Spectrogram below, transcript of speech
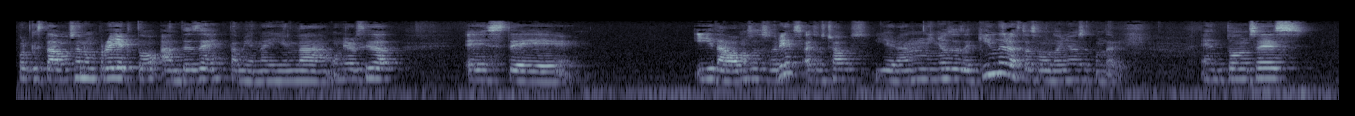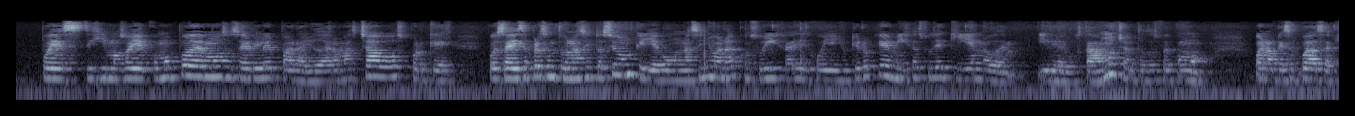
porque estábamos en un proyecto antes de, también ahí en la universidad, este, y dábamos asesorías a esos chavos, y eran niños desde kinder hasta segundo año de secundaria. Entonces, pues dijimos, oye, ¿cómo podemos hacerle para ayudar a más chavos? Porque pues ahí se presentó una situación que llegó una señora con su hija y dijo, oye, yo quiero que mi hija estudie aquí en la UDEM. Y le gustaba mucho, entonces fue como, bueno, ¿qué se puede hacer?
